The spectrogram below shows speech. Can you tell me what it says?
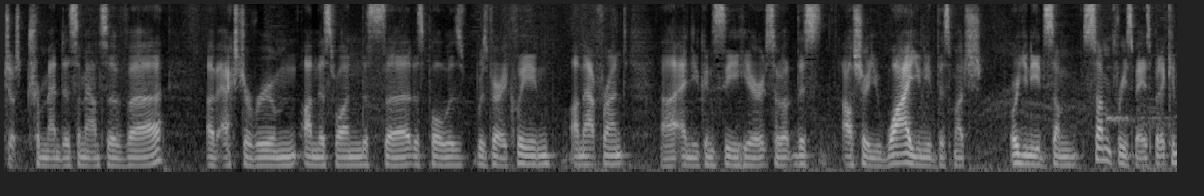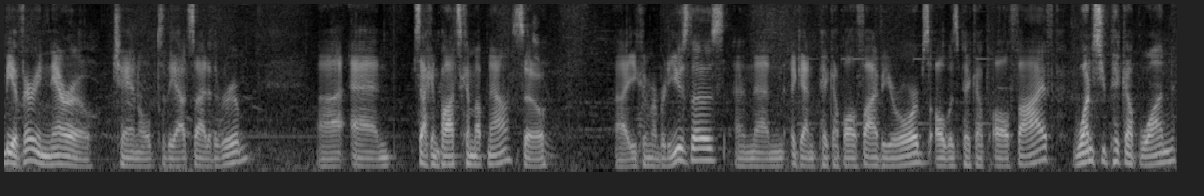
just tremendous amounts of uh, of extra room on this one. This uh, this pull was was very clean on that front, uh, and you can see here. So this I'll show you why you need this much, or you need some some free space, but it can be a very narrow channel to the outside of the room. Uh, and second pots come up now, so uh, you can remember to use those, and then again pick up all five of your orbs. Always pick up all five. Once you pick up one,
